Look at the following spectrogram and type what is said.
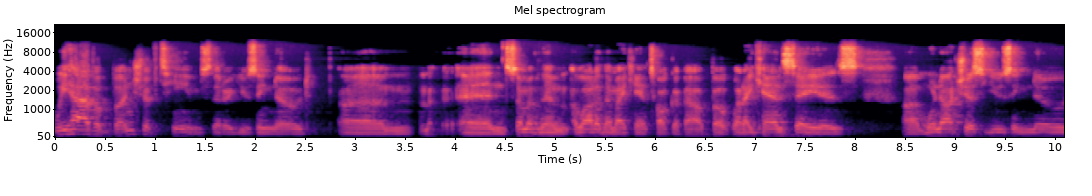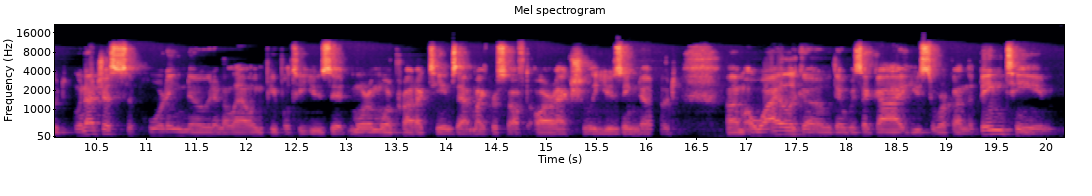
we have a bunch of teams that are using Node. Um, and some of them, a lot of them I can't talk about. But what I can say is um, we're not just using Node, we're not just supporting Node and allowing people to use it. More and more product teams at Microsoft are actually using Node. Um, a while ago, there was a guy who used to work on the Bing team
